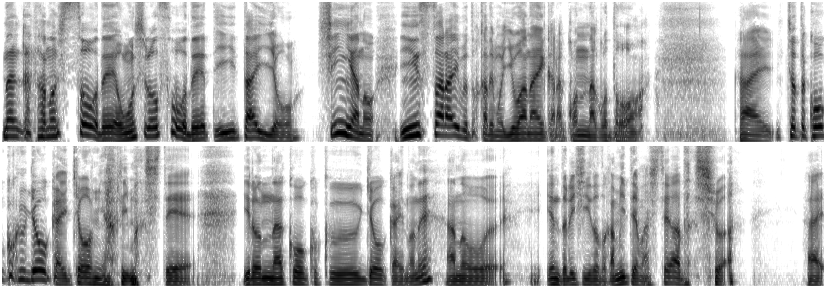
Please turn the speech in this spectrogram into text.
なんか楽しそうで、面白そうでって言いたいよ。深夜のインスタライブとかでも言わないから、こんなことを。はい。ちょっと広告業界興味ありまして、いろんな広告業界のね、あの、エントリーシートとか見てまして、私は。はい。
